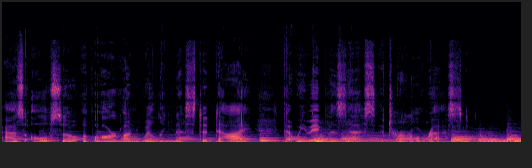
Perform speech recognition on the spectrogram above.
as also of our unwillingness to die that we may possess eternal rest.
